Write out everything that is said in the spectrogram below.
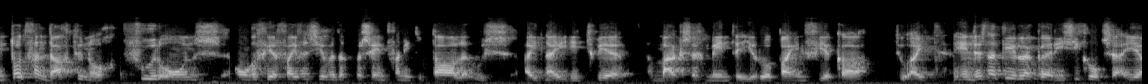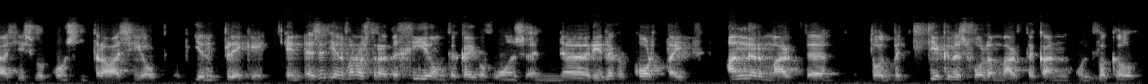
En tot vandag toe nog voer ons ongeveer 75% van die totale oes uit na hierdie twee marksegmente Europa en VK toe uit. En dis natuurlik 'n risiko op sy eie as jy so 'n konsentrasie op op een plek het. En is dit een van ons strategieë om te kyk of ons in 'n uh, redelike kort tyd ander markte tot betekenisvolle markte kan ontwikkel.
